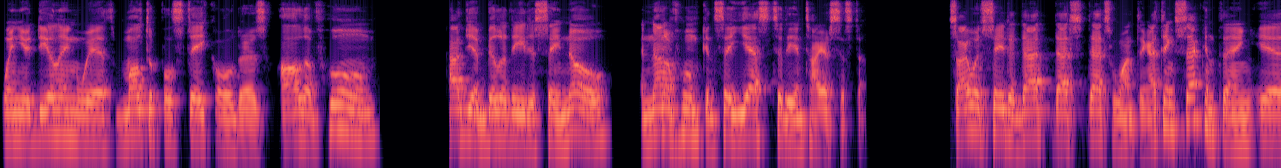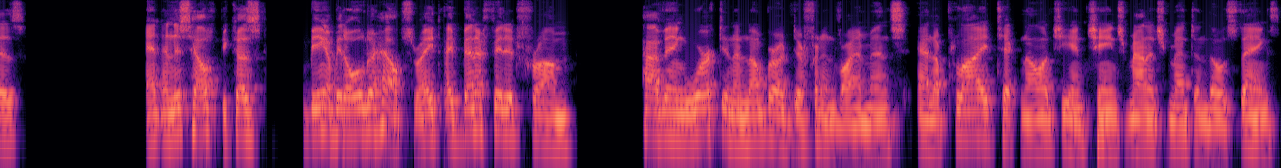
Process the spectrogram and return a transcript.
when you're dealing with multiple stakeholders, all of whom have the ability to say no, and none of whom can say yes to the entire system. So I would say that, that that's that's one thing. I think second thing is, and, and this helps because being a bit older helps, right? I benefited from having worked in a number of different environments and applied technology and change management and those things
